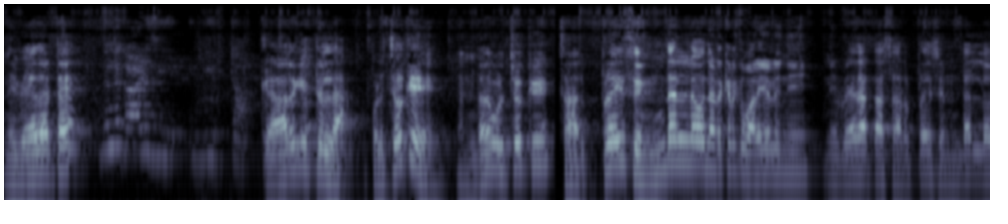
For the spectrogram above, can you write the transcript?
നിവേദട്ടെ. കാറ് ഗിഫ്റ്റ് അല്ല. പൊളിച്ചോക്ക് എന്താ പൊളിച്ചോക്ക് സർപ്രൈസ് ഉണ്ടല്ലോ ഇടക്കിടക്ക് പറയല്ലോ നീ വേദാട്ടാ സർപ്രൈസ് ഉണ്ടല്ലോ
